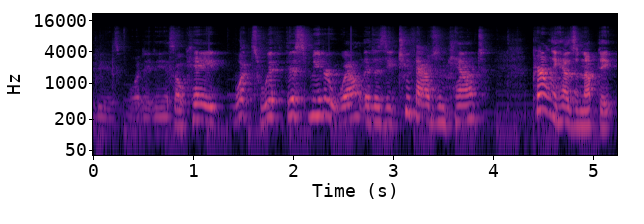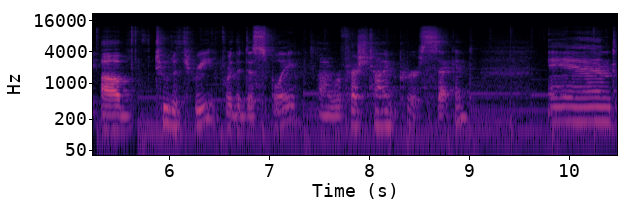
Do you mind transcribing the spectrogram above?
it is what it is. Okay, what's with this meter? Well, it is a 2000 count. Apparently has an update of 2 to 3 for the display, uh, refresh time per second. And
